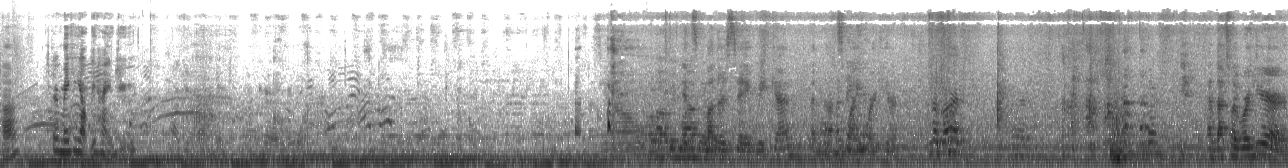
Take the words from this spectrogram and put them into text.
Huh? They're making out behind you. It's Mother's Day weekend, and that's why we're here. No, go ahead. And that's why we're here.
